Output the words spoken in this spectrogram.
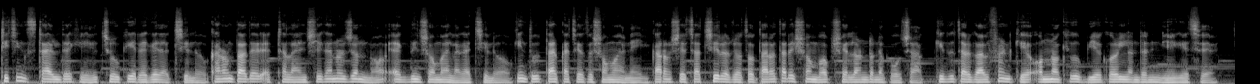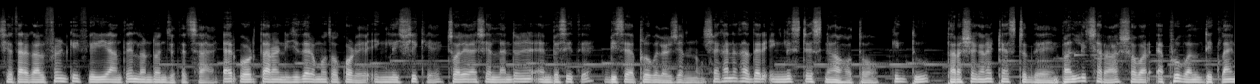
টিচিং স্টাইল দেখে চৌকি রেগে যাচ্ছিল। কারণ তাদের একটা লাইন শেখানোর জন্য একদিন সময় লাগাচ্ছিল। কিন্তু তার কাছে এত সময় নেই। কারণ সে চাচ্ছিল যত তাড়াতাড়ি সম্ভব সে লন্ডনে পৌঁছাক। কিন্তু তার গার্লফ্রেন্ডকে অন্য কেউ বিয়ে করে লন্ডন নিয়ে গেছে। সে তার গার্লফ্রেন্ডকে ফিরিয়ে আনতে লন্ডন যেতে চায়। এরপর তারা নিজেদের মতো করে ইংলিশ শিখে চলে আসে লন্ডনের এম্বাসিতে ভিসা অ্যাপ্রুভালের জন্য। সেখানে তাদের ইংলিশ টেস্ট নেওয়া হতো। কিন্তু তারা সেখানে টেস্ট দেয়। বাল্লি ছাড়া সবার অ্যাপ্রুভাল ডিক্লাইন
